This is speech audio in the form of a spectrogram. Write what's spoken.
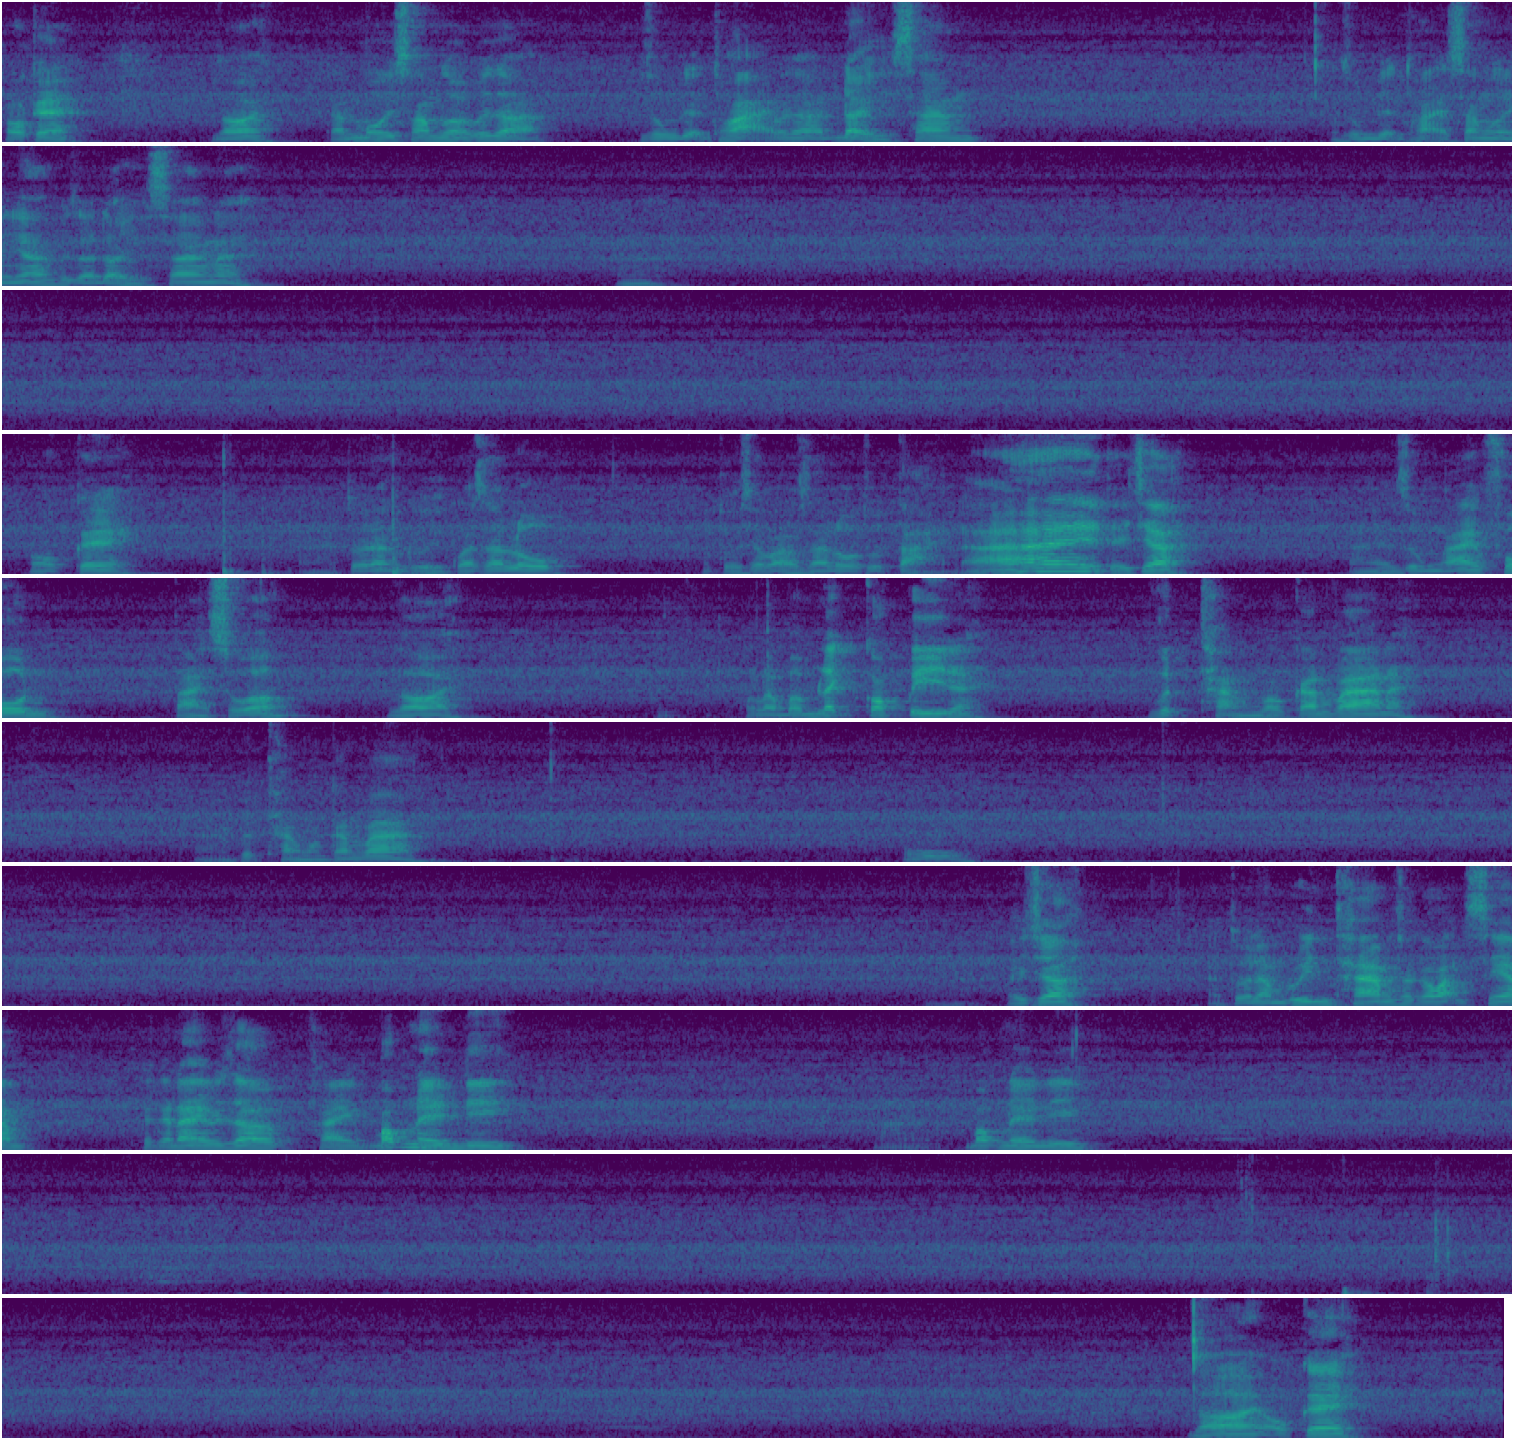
Ok. Rồi, cắn môi xong rồi bây giờ. Dùng điện thoại bây giờ đẩy sang. Dùng điện thoại xong rồi nhá, bây giờ đẩy sang này. Ok. Tôi đang gửi qua Zalo. Tôi sẽ vào Zalo tôi tải. Đấy, thấy chưa? Đấy, dùng iPhone tải xuống rồi. Hoặc là bấm lệnh copy này. Vứt thẳng vào Canva này. Đấy, vứt thẳng vào Canva. Oh. thấy chưa? Tôi làm real time cho các bạn xem. Thế cái này bây giờ phải bóc nền đi. Bóc nền đi rồi ok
